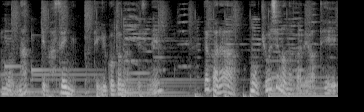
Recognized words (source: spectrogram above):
もうなってませんっていうことなんですね。だからもう教師の中では定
